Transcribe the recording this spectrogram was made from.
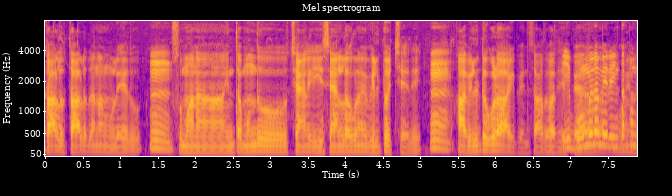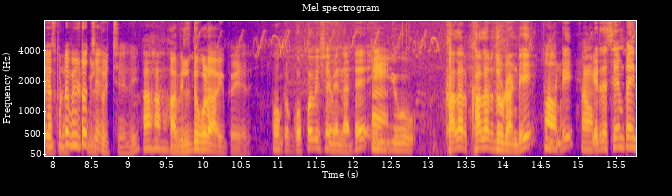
తాలు తాలుదనం లేదు. సో మన ఇంత ముందు ఛానల్ ఈ ఛానల్లో కూడా విల్ట్ వచ్చేది. ఆ విల్ట్ కూడా ఆగిపోయింది. సార్ గారు ఈ. భూమిలో మీరు ఇంతకు ముందు వేసుకుంటే విల్ట్ వచ్చేది. ఆ విల్ట్ కూడా ఆగిపోయేది. ఒక గొప్ప విషయం ఏంటంటే కలర్ కలర్ చూడండి. అండి at the same time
